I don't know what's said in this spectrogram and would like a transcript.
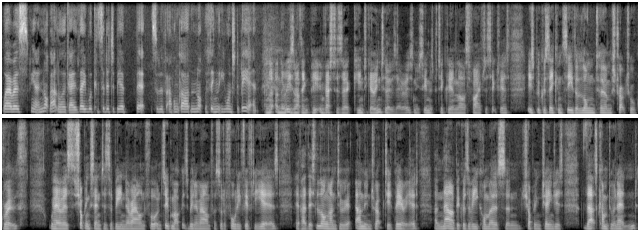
Whereas, you know, not that long ago, they were considered to be a bit sort of avant-garde and not the thing that you wanted to be in. And the, and the reason I think investors are keen to go into those areas, and you've seen this particularly in the last five to six years, is because they can see the long term structural growth. Whereas shopping centres have been around for, and supermarkets have been around for sort of 40, 50 years. They've had this long uninterrupted period. And now, because of e commerce and shopping changes, that's come to an end.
